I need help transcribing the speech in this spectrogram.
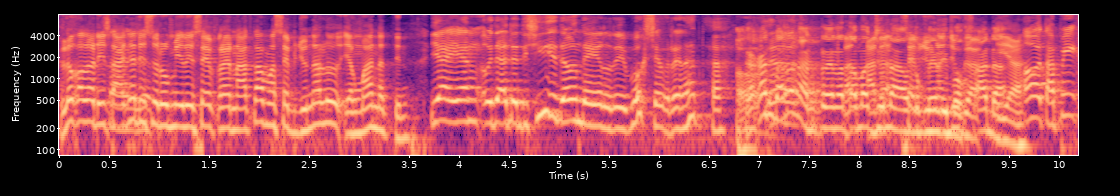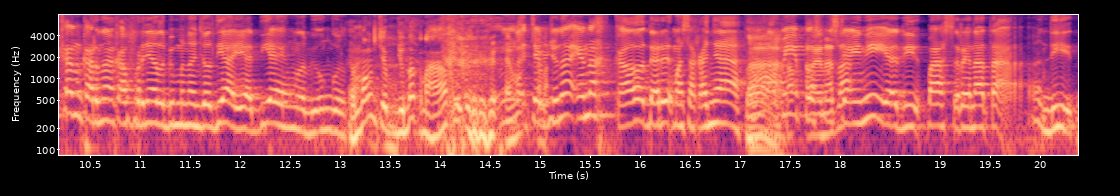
lu kalau ditanya disuruh milih Chef Renata sama Chef Juna lu yang mana Tin? Ya yang udah ada di sini dong Daily Box Chef Renata. Ya kan barengan Renata sama Juna untuk daily box ada. iya. Oh tapi kan karena covernya lebih menonjol dia ya dia yang lebih unggul. Pak. Emang Chef Juna kenapa? Enggak, Chef Juna enak kalau dari masakannya. Nah, Tapi plus Renata? plusnya ini ya di pas Renata di.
